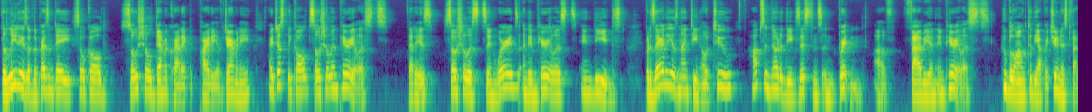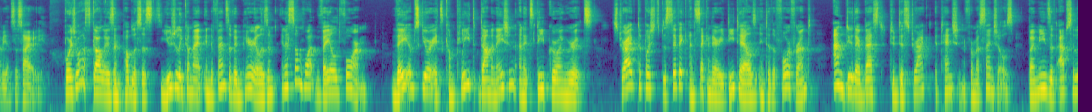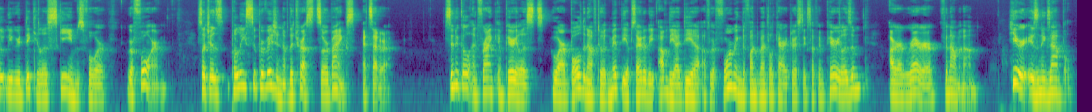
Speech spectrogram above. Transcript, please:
The leaders of the present day so called Social Democratic Party of Germany are justly called social imperialists. That is, socialists in words and imperialists in deeds. But as early as 1902, Hobson noted the existence in Britain of Fabian imperialists who belonged to the opportunist Fabian society. Bourgeois scholars and publicists usually come out in defense of imperialism in a somewhat veiled form. They obscure its complete domination and its deep growing roots, strive to push specific and secondary details into the forefront, and do their best to distract attention from essentials by means of absolutely ridiculous schemes for reform such as police supervision of the trusts or banks, etc. Cynical and frank imperialists who are bold enough to admit the absurdity of the idea of reforming the fundamental characteristics of imperialism are a rarer phenomenon. Here is an example.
